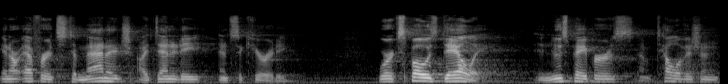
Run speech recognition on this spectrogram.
in our efforts to manage identity and security. We're exposed daily in newspapers and television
